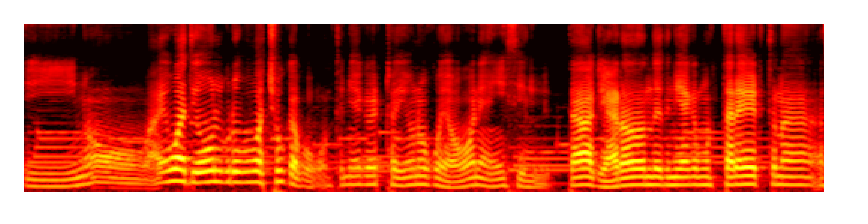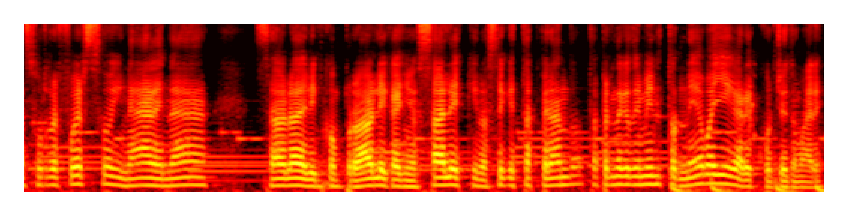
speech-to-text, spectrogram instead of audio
Y no, ahí guateó el grupo Pachuca, pues, tenía que haber traído unos huevones ahí. Si estaba claro dónde tenía que montar Everton a, a su refuerzo y nada de nada se habla del incomprobable Cañosales, que no sé qué está esperando. Está esperando que termine el torneo para llegar el coche de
